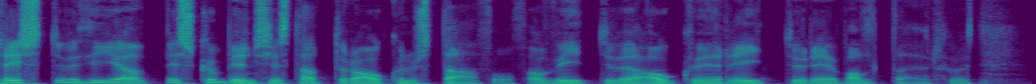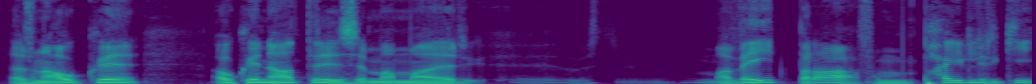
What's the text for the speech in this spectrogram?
tristum við því að biskupin sé stattur á ákveðnu stað og þá vitum við að ákveðin reytur er valdaður það er svona ákveðin, ákveðin atriði sem að maður maður veit bara af og maður pælir ekki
